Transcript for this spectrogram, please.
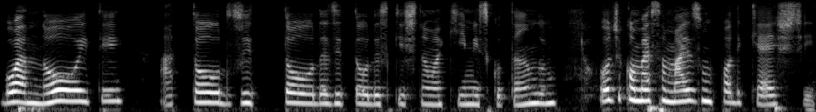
Boa noite a todos e todas e todas que estão aqui me escutando. Hoje começa mais um podcast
